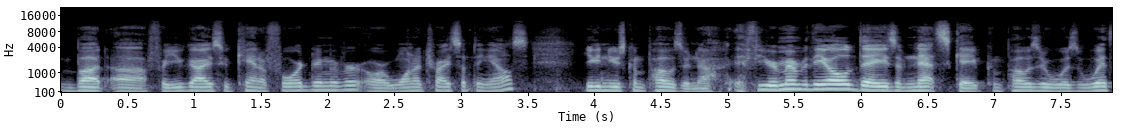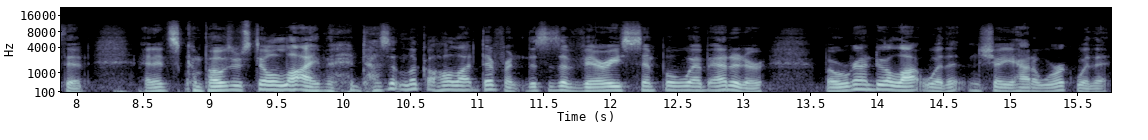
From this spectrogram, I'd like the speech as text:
But uh, for you guys who can't afford Dreamweaver or want to try something else, you can use Composer. Now, if you remember the old days of Netscape, Composer was with it, and its Composer still alive, and it doesn't look a whole lot different. This is a very simple web editor, but we're going to do a lot with it and show you how to work with it.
